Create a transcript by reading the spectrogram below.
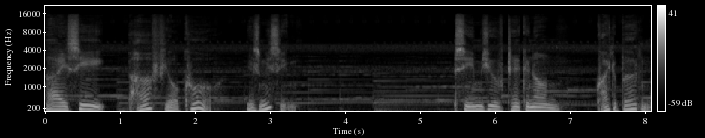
I see half your core is missing. Seems you've taken on quite a burden.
